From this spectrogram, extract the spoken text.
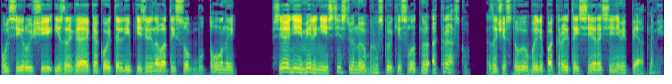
пульсирующие, изрыгая какой-то липкий зеленоватый сок бутоны. Все они имели неестественную броскую кислотную окраску, зачастую были покрыты серо-синими пятнами.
